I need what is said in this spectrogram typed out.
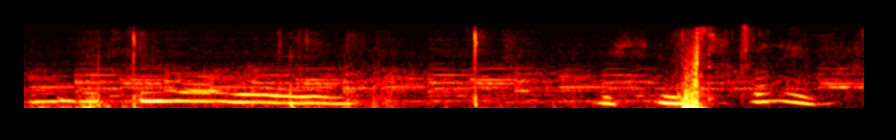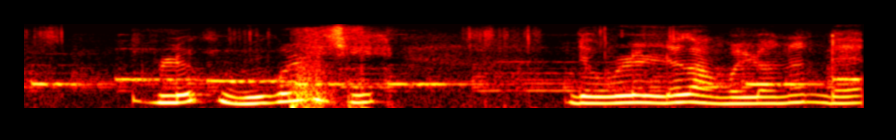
좀더 끌려요. 무슨, 기존에, 원래 그왜 걸리지? 근데 원래 내가 안 걸렸는데.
